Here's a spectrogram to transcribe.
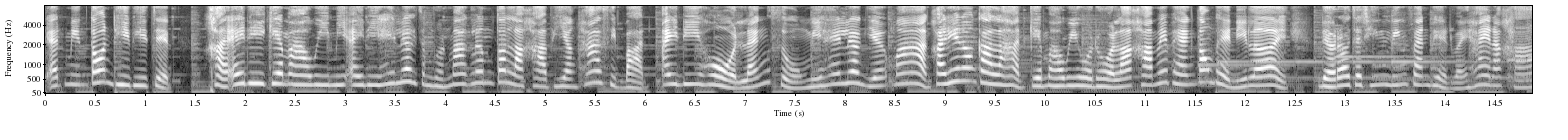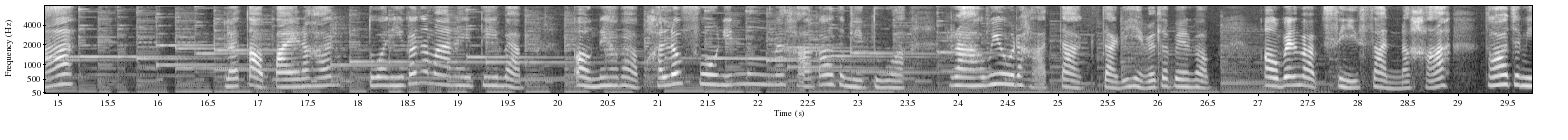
แอดมินต้น TP7 ขาย ID เกม RV มี ID ให้เลือกจำนวนมากเริ่มต้นราคาเพียง 50 บาท ID โหดแรงสูงมีให้เลือกเยอะมาก ใครที่ต้องการรหัสเกม RV โหดๆราคาไม่แพงต้องเพจนี้เลย เดี๋ยวเราจะทิ้งลิงก์แฟนเพจไว้ให้นะคะ และต่อไปนะคะ ตัวนี้ก็จะมาในธีมแบบออกแนวแบบ colorful นิดนึงนะคะ ก็จะมีตัวราวิลนะคะจากจากที่เห็นก็จะเป็นแบบออกเป็นแบบสีสันนะคะก็จะมี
